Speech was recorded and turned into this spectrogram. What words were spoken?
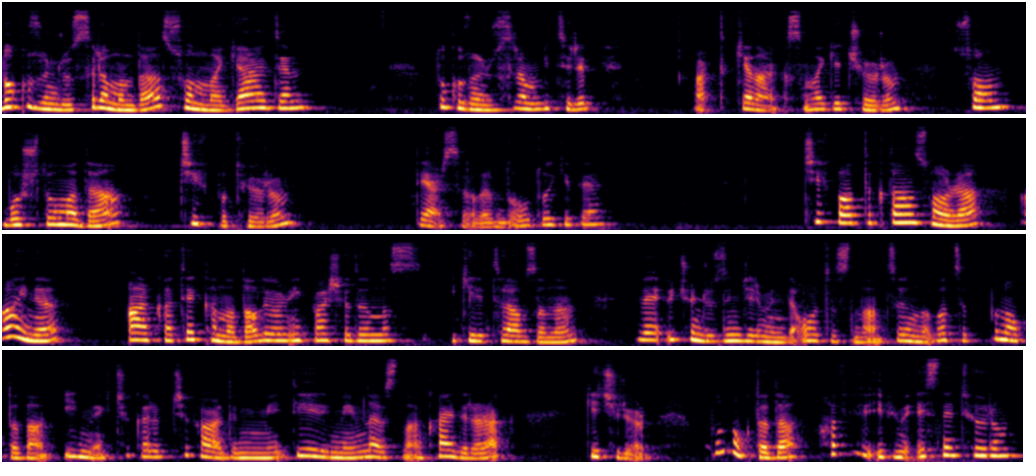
9. sıramın da sonuna geldim. 9. sıramı bitirip artık kenar kısmına geçiyorum. Son boşluğuma da çift batıyorum. Diğer sıralarımda olduğu gibi. Çift battıktan sonra aynı arka tek kanada alıyorum. İlk başladığımız ikili trabzanın ve üçüncü zincirimin de ortasından tığımla batıp bu noktadan ilmek çıkarıp çıkardığım ilmeği diğer ilmeğimin arasından kaydırarak geçiriyorum. Bu noktada hafif ipimi esnetiyorum.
